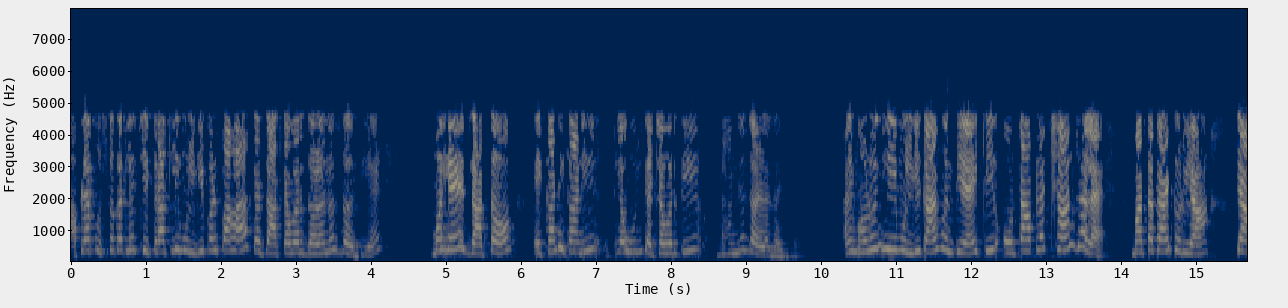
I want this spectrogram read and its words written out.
आपल्या पुस्तकातले चित्रातली मुलगी पण पहा त्या जात्यावर दळणच दळतीये. मग हे जात एका ठिकाणी ठेवून त्याच्यावरती धान्य दळलं जायचं. आणि म्हणून ही मुलगी काय म्हणतीये की ओटा आपला छान झालाय. मग आता काय करूया? त्या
